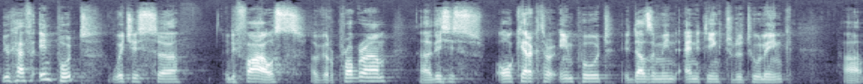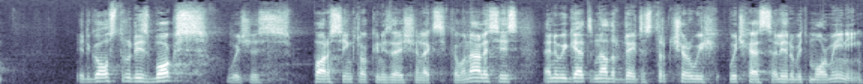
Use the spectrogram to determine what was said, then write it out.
you have input, which is uh, the files of your program. Uh, this is all character input. It doesn't mean anything to the tooling. Uh, it goes through this box, which is parsing, tokenization, lexical analysis, and we get another data structure which, which has a little bit more meaning.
